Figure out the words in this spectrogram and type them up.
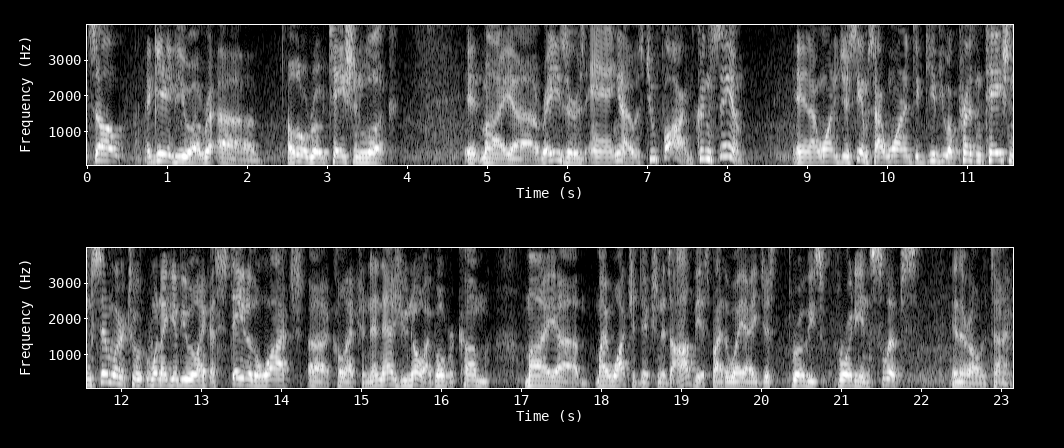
So, I gave you a, uh, a little rotation look at my uh, razors and, you know, it was too far. You couldn't see them and I wanted you to see them so I wanted to give you a presentation similar to when I give you like a state of the watch uh, collection. And as you know I've overcome my uh, my watch addiction. It's obvious by the way I just throw these Freudian slips in there all the time.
